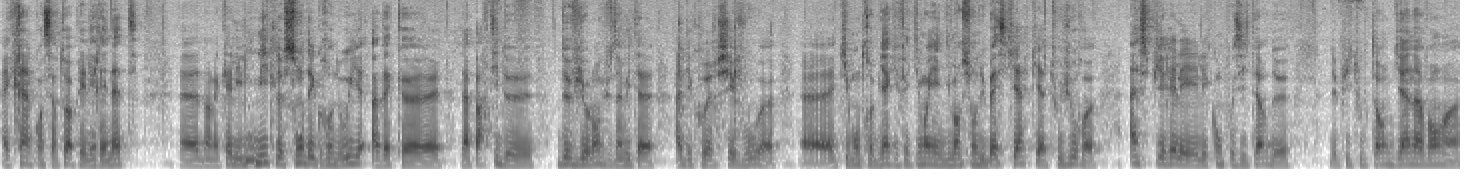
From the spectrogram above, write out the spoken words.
a écrit un concerto appelé Les Rainettes, euh, dans lequel il imite le son des grenouilles avec euh, la partie de, violon que je vous invite à, découvrir chez vous, qui montre bien qu'effectivement, il y a une dimension du bestiaire qui a toujours inspiré les, compositeurs de, depuis tout le temps, bien avant.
